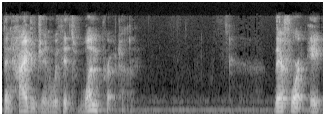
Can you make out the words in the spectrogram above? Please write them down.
than hydrogen with its one proton. Therefore, a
